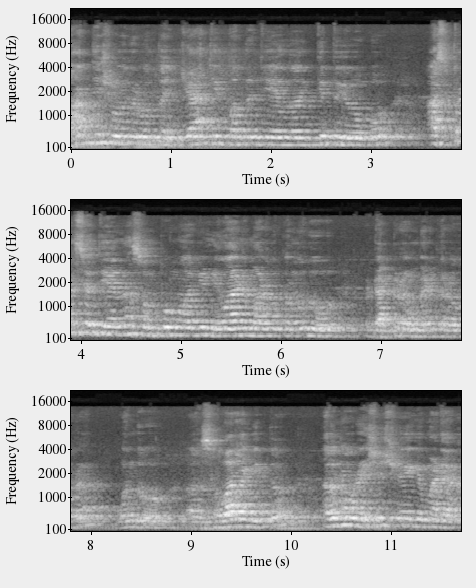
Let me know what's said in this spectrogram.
ಭಾರತ ದೇಶದೊಳಗಿರುವಂಥ ಜಾತಿ ಪದ್ಧತಿಯನ್ನು ಕಿತ್ತಿರಬೇಕು ಅಸ್ಪೃಶ್ಯತೆಯನ್ನು ಸಂಪೂರ್ಣವಾಗಿ ನಿವಾರಣೆ ಮಾಡಬೇಕು ಅನ್ನೋದು ಡಾಕ್ಟರ್ ಅಂಬೇಡ್ಕರ್ ಅವರ ಒಂದು ಸವಾಲಾಗಿತ್ತು. ಅದನ್ನು ಅವರು ಯಶಸ್ವಿಯಾಗಿ ಮಾಡ್ಯಾರ.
